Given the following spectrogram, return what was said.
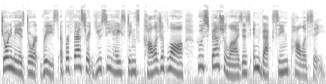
Joining me is Dorit Reiss, a professor at UC Hastings College of Law who specializes in vaccine policy.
